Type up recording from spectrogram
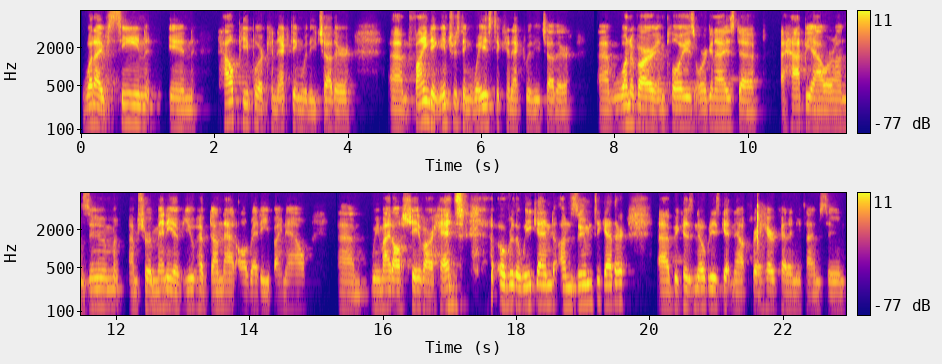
what I've seen in how people are connecting with each other, um, finding interesting ways to connect with each other. Um, one of our employees organized a, a happy hour on Zoom. I'm sure many of you have done that already by now. Um, we might all shave our heads over the weekend on Zoom together uh, because nobody's getting out for a haircut anytime soon.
